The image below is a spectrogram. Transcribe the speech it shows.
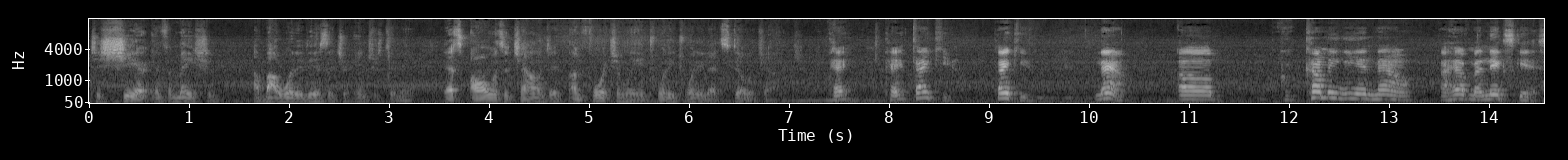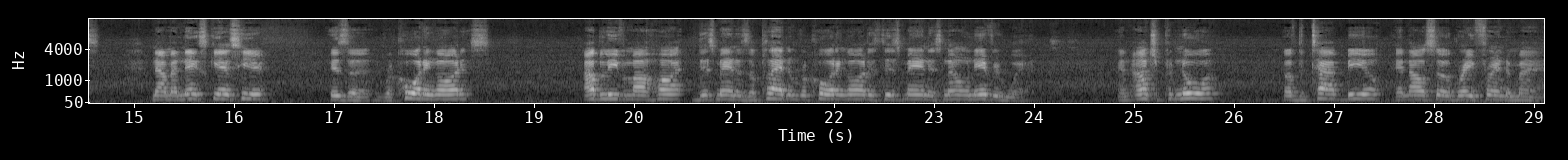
to share information about what it is that you're interested in. That's always a challenge, and unfortunately, in 2020, that's still a challenge. Okay, okay, thank you. Thank you. Now, uh, coming in now, I have my next guest. Now, my next guest here is a recording artist. I believe in my heart this man is a platinum recording artist. This man is known everywhere. An entrepreneur of the top bill and also a great friend of mine.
